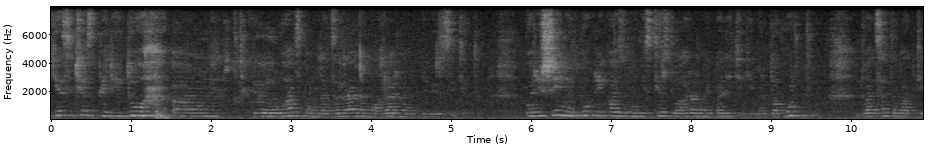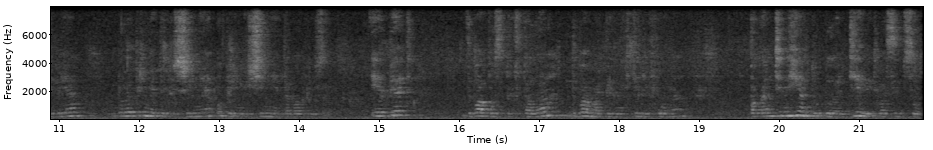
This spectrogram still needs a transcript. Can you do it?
Я сейчас перейду эм, к Луганскому национальному аграрному университету. По решению, по приказу Министерства аграрной политики и продовольствия 20 октября было принято решение о перемещении этого вуза. И опять два пустых стола, два мобильных телефона. По контингенту было 9800,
